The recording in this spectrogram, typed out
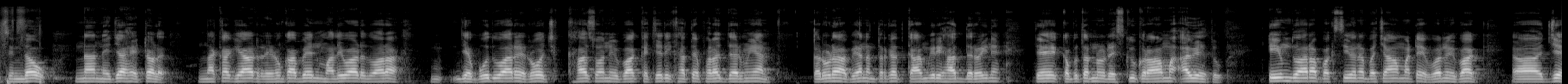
સિંધવના નેજા હેઠળ નાકાગિયાળ રેણુકાબેન માલીવાડ દ્વારા જે બુધવારે રોજ ખાસ વન વિભાગ કચેરી ખાતે ફરજ દરમિયાન કરુણા અભિયાન અંતર્ગત કામગીરી હાથ ધરાવીને તે કબૂતરનું રેસ્ક્યુ કરવામાં આવ્યું હતું. ટીમ દ્વારા પક્ષીઓને બચાવવા માટે વન વિભાગ જે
